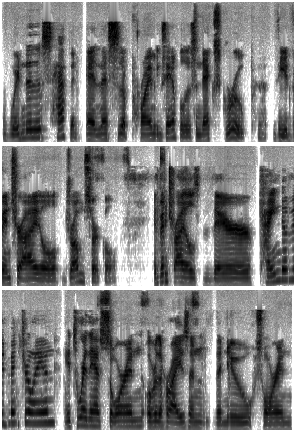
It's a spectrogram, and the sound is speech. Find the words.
When did this happen? And this is a prime example. This next group, the Adventure Isle Drum Circle, Adventure Isle's their kind of Adventureland. It's where they have Soarin' over the horizon, the new Soarin'.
